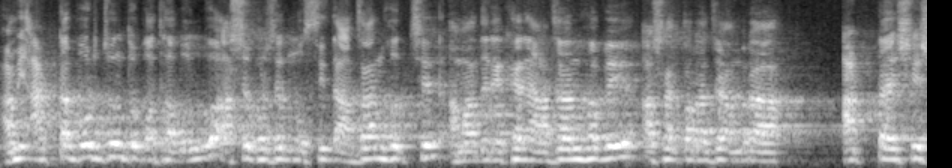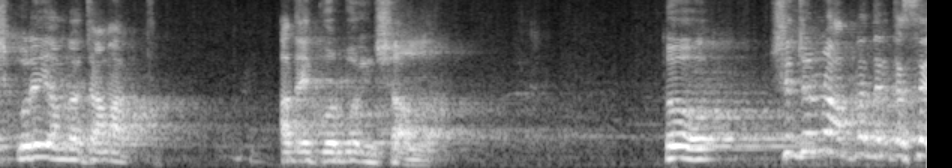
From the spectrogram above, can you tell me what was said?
আমি আটটা পর্যন্ত কথা বলব, আশেপাশের মসজিদ আজান হচ্ছে, আমাদের এখানে আজান হবে। আশা করা যায় আমরা আটটায় শেষ করেই আমরা জামাত আদায় করব ইনশাল্লাহ তো সেজন্য আপনাদের কাছে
